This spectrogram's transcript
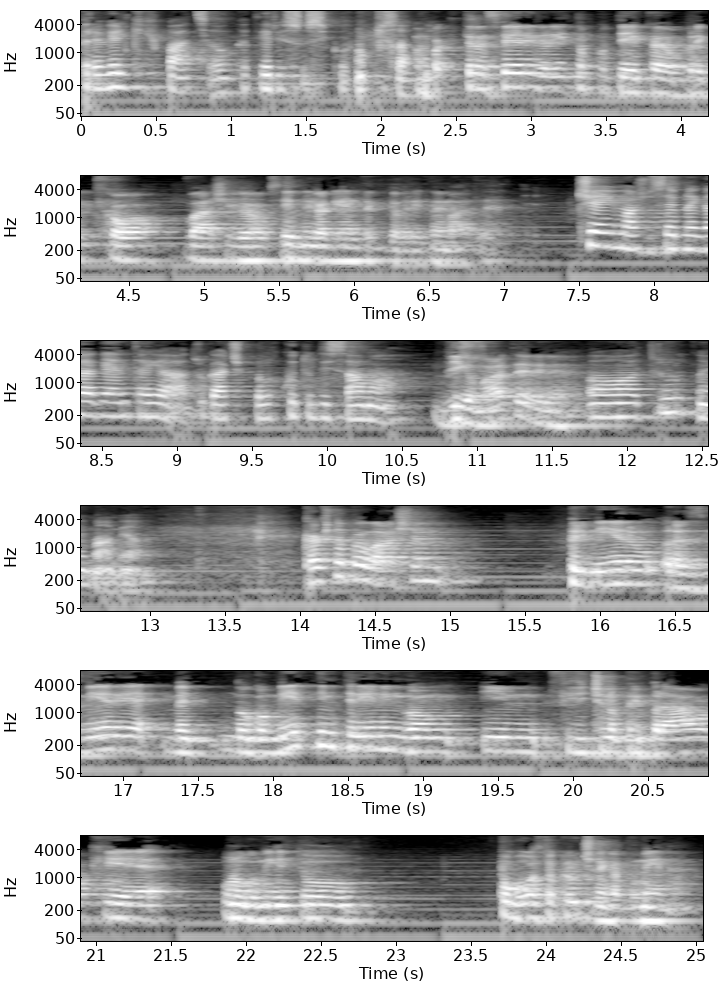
prevelikih pacev, kateri so sigurno prisotni. Ampak transferi verjetno potekajo preko vašega osebnega agenta, ki ga verjetno imate. Če imaš osebnega agenta, ja, drugače pa lahko tudi sama. Vi ga imate ali ne? O, trenutno imam, ja. Kakšno pa je v vašem primeru razmerje med nogometnim treningom in fizično pripravo, ki je v nogometu pogosto ključnega pomena?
